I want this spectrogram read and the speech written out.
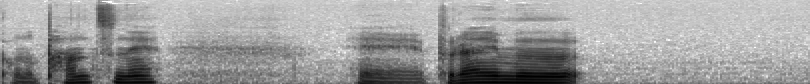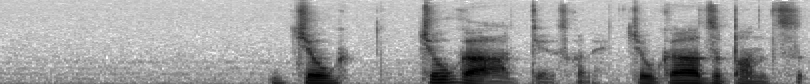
このパンツね、えー、プライムジョジョガーっていうんですかね。ジョガーズパンツ。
